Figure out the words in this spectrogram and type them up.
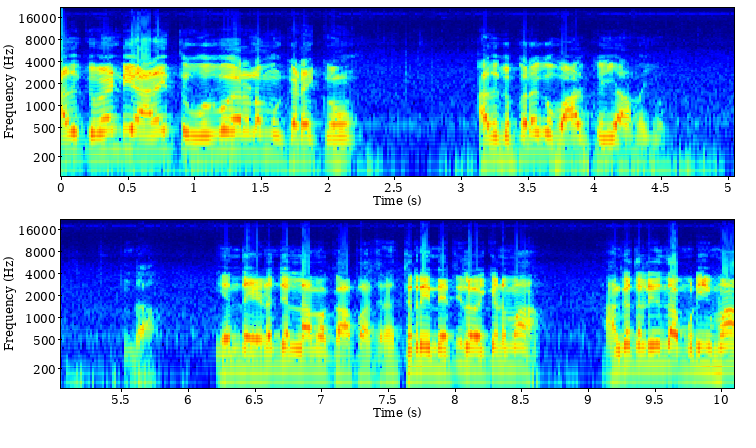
அதுக்கு வேண்டிய அனைத்து உபகரணமும் கிடைக்கும். அதுக்கு பிறகு வாழ்க்கையும் அமையும். இந்தா எந்த இடைஞ்சல் இல்லாமல் காப்பாற்றுறேன் திரை நெற்றியில் வைக்கணுமா? அங்கே இருந்தால் முடியுமா?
